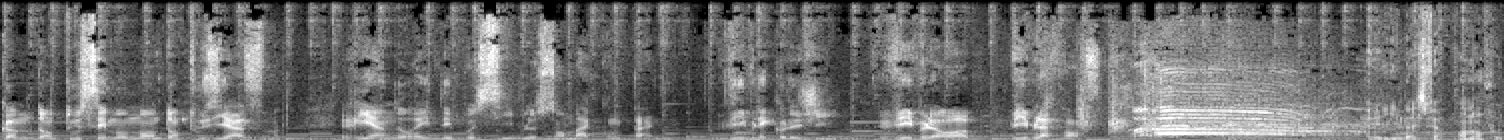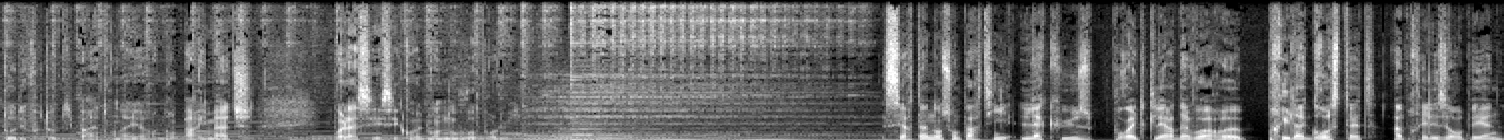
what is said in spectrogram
comme dans tous ces moments d'enthousiasme, rien n'aurait été possible sans ma compagne. Vive l'écologie, vive l'Europe, vive la France. Et il va se faire prendre en photo, des photos qui paraîtront d'ailleurs dans Paris Match. Voilà, c'est complètement nouveau pour lui. Certains dans son parti l'accusent, pour être clair, d'avoir euh, pris la grosse tête après les européennes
